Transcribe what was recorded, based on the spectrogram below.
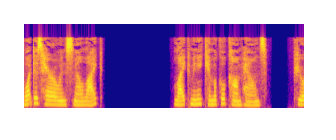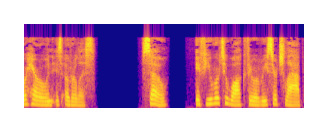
What does heroin smell like? Like many chemical compounds, pure heroin is odorless. So, if you were to walk through a research lab,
